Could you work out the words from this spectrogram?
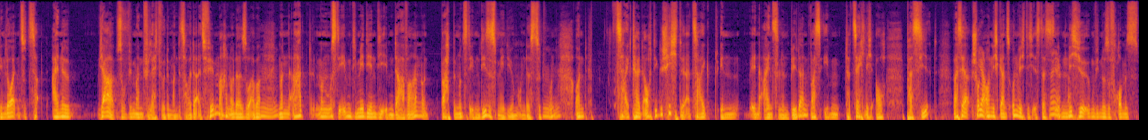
den Leuten zu zeigen, eine ja, so wie man, vielleicht würde man das heute als Film machen oder so, aber man hat, man musste eben die Medien, die eben da waren und Bach benutzt eben dieses Medium, um das zu tun. Und zeigt halt auch die Geschichte. Er zeigt in, in einzelnen Bildern, was eben tatsächlich auch passiert, was ja schon Ja. auch nicht ganz unwichtig ist, dass es Ja, ja, eben klar. nicht hier irgendwie nur so frommes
